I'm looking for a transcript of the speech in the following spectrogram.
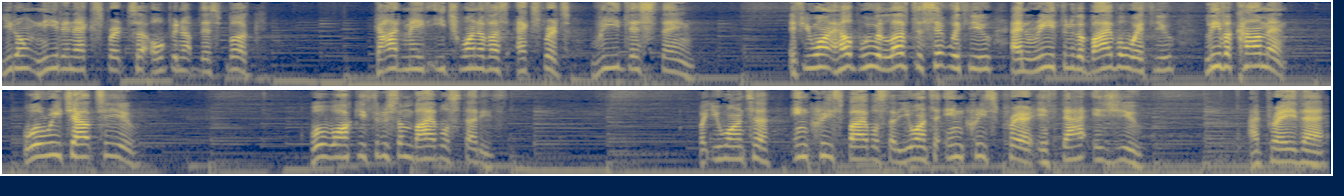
You don't need an expert to open up this book. God made each one of us experts. Read this thing. If you want help, we would love to sit with you and read through the Bible with you. Leave a comment. We'll reach out to you. We'll walk you through some Bible studies but you want to increase Bible study, you want to increase prayer, if that is you, I pray that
